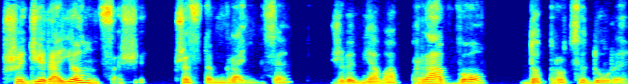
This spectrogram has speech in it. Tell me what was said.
przedzierająca się przez tę granicę, żeby miała prawo do procedury.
